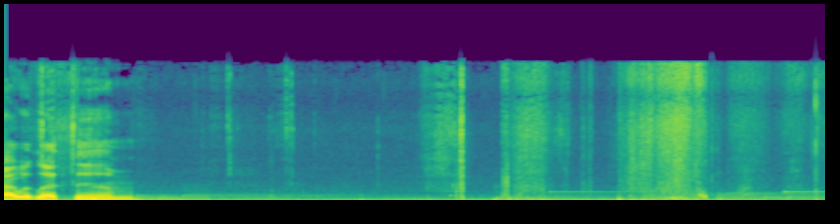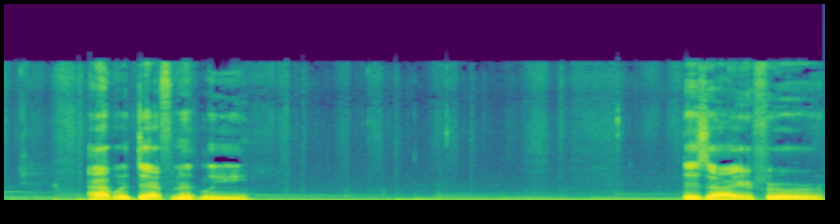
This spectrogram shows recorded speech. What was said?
I would let them. I would definitely desire for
